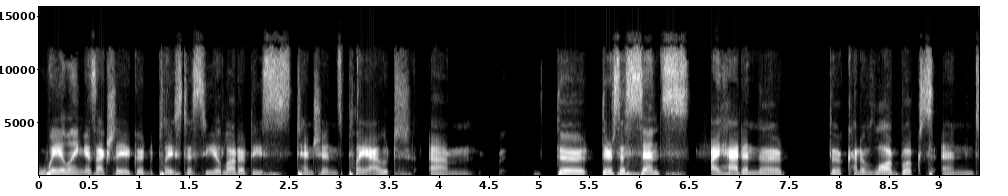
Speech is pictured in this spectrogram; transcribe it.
whaling is actually a good place to see a lot of these tensions play out. Um, the there's a sense I had in the the kind of logbooks and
